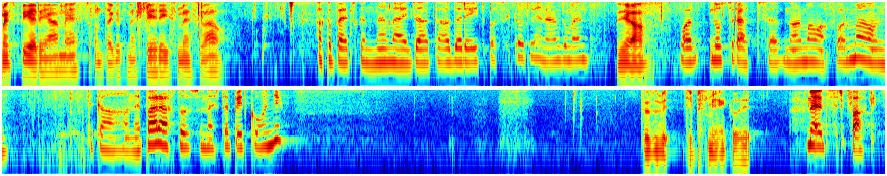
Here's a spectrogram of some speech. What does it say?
Mēs pierījāmies, un tagad mēs pierīsimies vēl. A, kāpēc gan nevajadzētu tā darīt? Pasakot vienu argumentu. Jā, Lai uzturētu sevi normālā formā un tā kā nepārāstos un nestapītu kuņģi. Tas bija tikai smieklīgi. Nē, tas ir fakts.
